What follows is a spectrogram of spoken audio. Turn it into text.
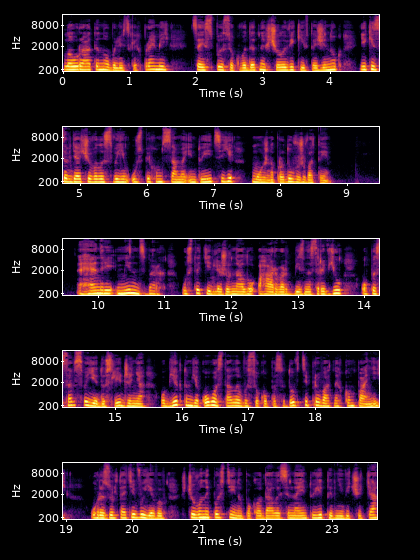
лауреати Нобелівських премій цей список видатних чоловіків та жінок, які завдячували своїм успіхом саме інтуїції, можна продовжувати. Генрі Мінцберг у статті для журналу Harvard Business Review описав своє дослідження, об'єктом якого стали високопосадовці приватних компаній. У результаті виявив, що вони постійно покладалися на інтуїтивні відчуття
